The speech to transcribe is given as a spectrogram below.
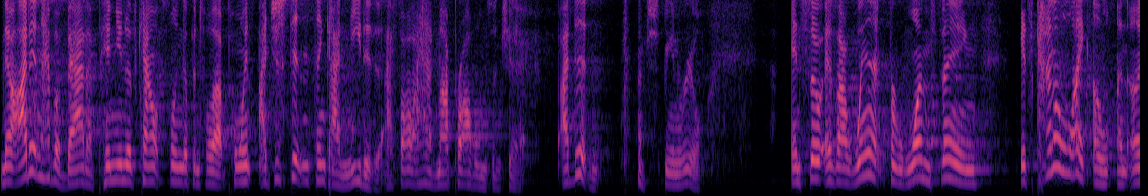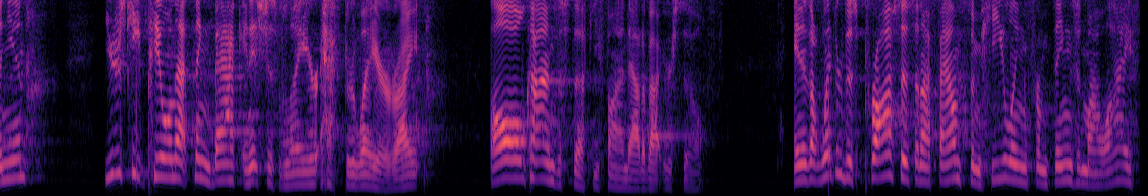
Now, I didn't have a bad opinion of counseling up until that point. I just didn't think I needed it. I thought I had my problems in check. I didn't. I'm just being real. And so, as I went, for one thing, it's kind of like a, an onion. You just keep peeling that thing back, and it's just layer after layer, right? All kinds of stuff you find out about yourself. And as I went through this process and I found some healing from things in my life,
